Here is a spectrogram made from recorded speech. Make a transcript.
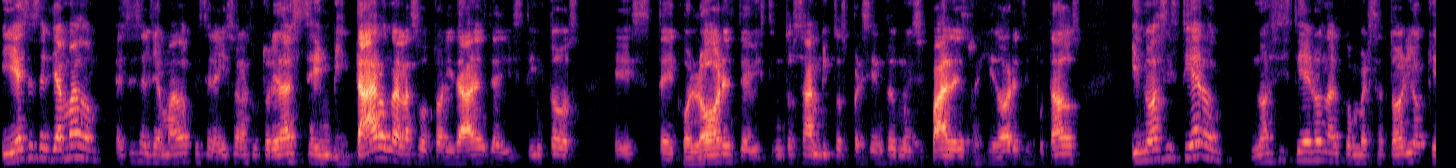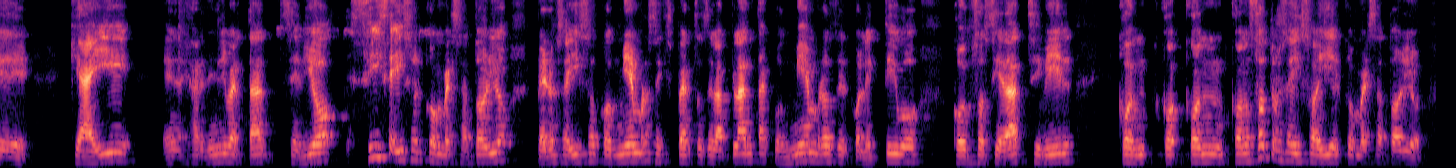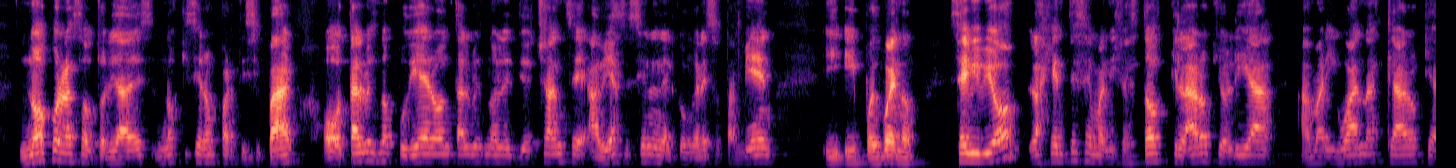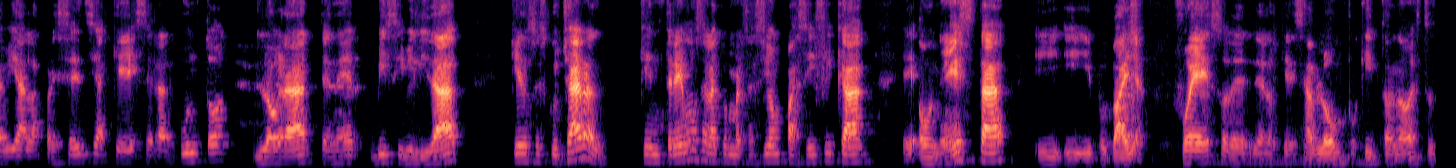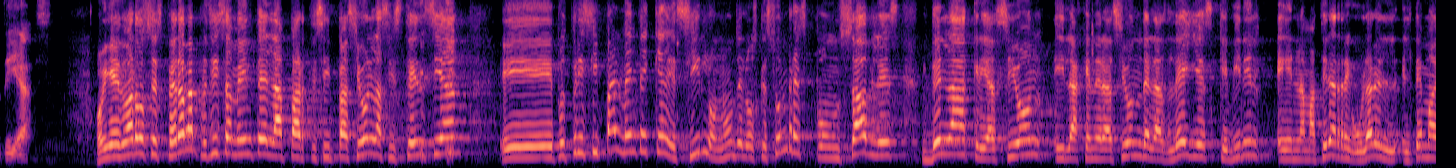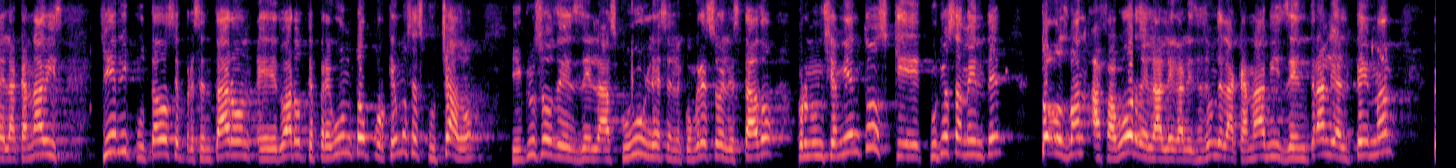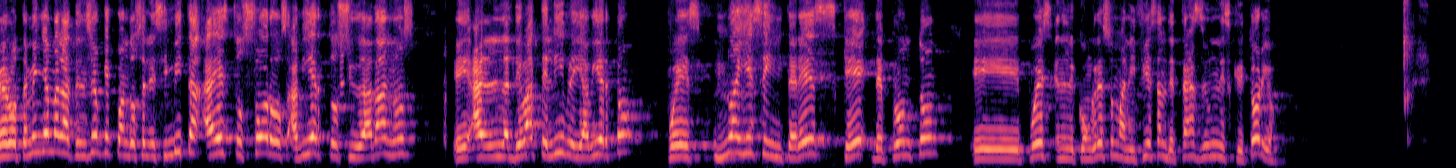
Y ese es el llamado, ese es el llamado que se le hizo a las autoridades. Se invitaron a las autoridades de distintos este, colores de distintos ámbitos, presidentes municipales, regidores, diputados, y no asistieron, no asistieron al conversatorio que, que ahí en el Jardín Libertad se dio, sí se hizo el conversatorio, pero se hizo con miembros expertos de la planta, con miembros del colectivo, con sociedad civil, con, con, con, nosotros se hizo ahí el conversatorio, no con las autoridades, no quisieron participar o tal vez no pudieron, tal vez no les dio chance, había sesión en el Congreso también y, y pues bueno, se vivió, la gente se manifestó, claro que olía a marihuana, claro que había la presencia, que ese era el punto, lograr tener visibilidad, que nos escucharan, que entremos a la conversación pacífica, eh, honesta y, pues vaya, fue eso de, lo que se habló un poquito, ¿no? Estos días. Oye, Eduardo, se esperaba precisamente la participación, la asistencia eh, pues principalmente hay que decirlo, ¿no? De los que son responsables de la creación y la generación de las leyes que vienen en la materia regular el, tema de la cannabis. ¿Qué diputados se presentaron? Eduardo, te pregunto, porque hemos escuchado, incluso desde las curules en el Congreso del Estado, pronunciamientos que curiosamente todos van a favor de la legalización de la cannabis, de entrarle al tema, pero también llama la atención que cuando se les invita a estos foros abiertos ciudadanos, eh, al debate libre y abierto, pues no hay ese interés que de pronto, eh, pues en el Congreso manifiestan detrás de un escritorio.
